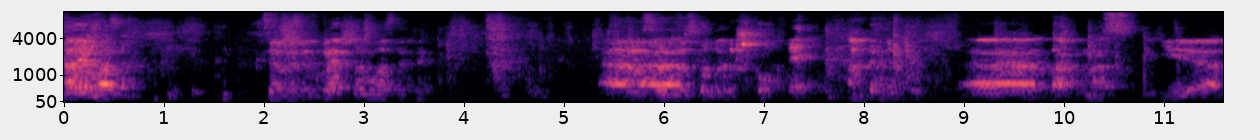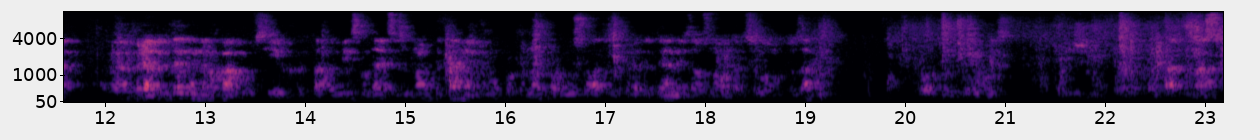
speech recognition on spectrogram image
вітаю вас. Це вже не вперше у вас таке. Е, Е, Так, у нас є е, порядок денний на руках у всіх, та він складається з одного питання, тому пропоную проголосувати за порядок денний за основу та в цілому. Хто за? Проти, утримались. Рішення прийнято. Так, у нас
